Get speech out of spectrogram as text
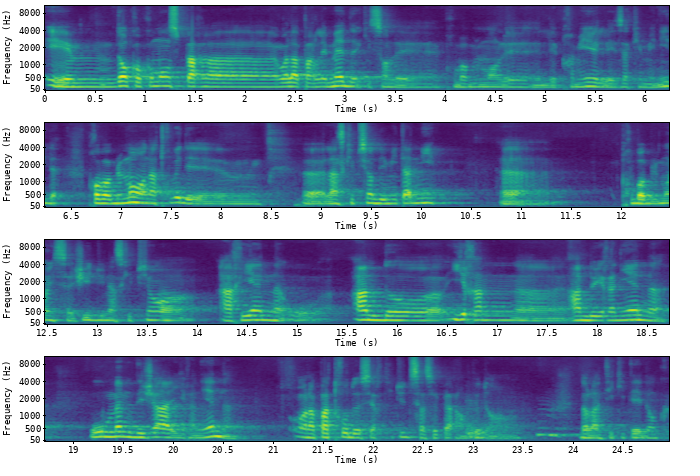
Et donc on commence par, voilà, par les Mèdes, qui sont les probablement les, premiers, les Achéménides. Probablement, on a trouvé euh, euh, l'inscription des Mitanni. Euh, probablement, il s'agit d'une inscription arienne ou ando-iranienne ou même déjà iranienne. On n'a pas trop de certitude, ça se perd un peu dans, dans l'Antiquité, donc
